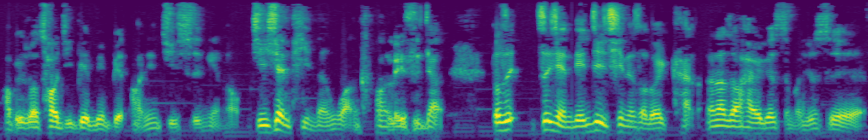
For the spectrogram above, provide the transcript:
好，比如说《超级变变变》，啊，已经几十年了，《极限体能王》，啊，类似这样，都是之前年纪轻的时候都会看。那那时候还有一个什么，就是。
